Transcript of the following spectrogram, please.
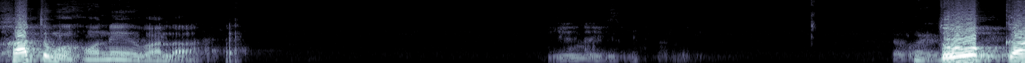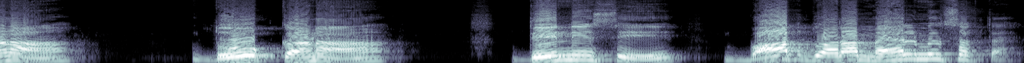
खत्म होने वाला है। दो कणा दो कणा देने से बाप द्वारा महल मिल सकता है।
